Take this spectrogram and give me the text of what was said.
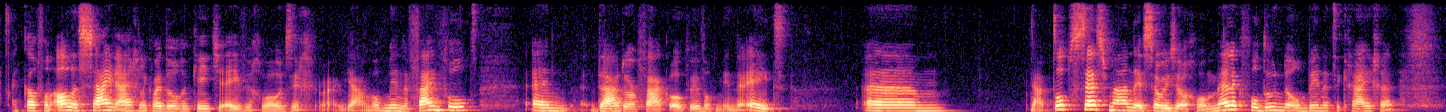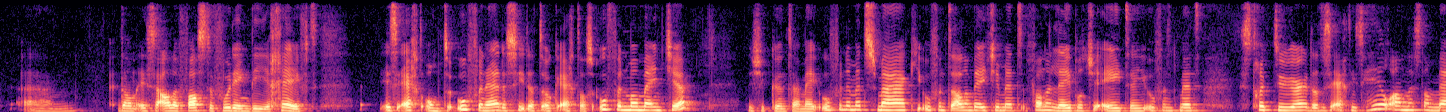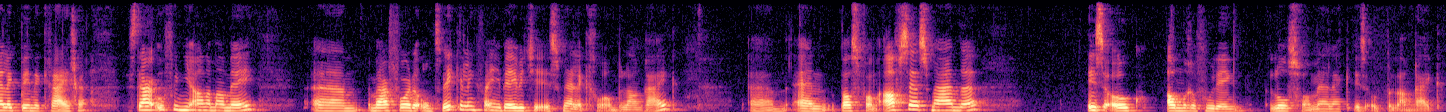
Het kan van alles zijn eigenlijk waardoor een kindje even gewoon zich ja, wat minder fijn voelt. En daardoor vaak ook weer wat minder eet. nou, tot zes maanden is sowieso gewoon melk voldoende om binnen te krijgen. Um, dan is alle vaste voeding die je geeft, is echt om te oefenen. Dus zie dat ook echt als oefenmomentje. Dus je kunt daarmee oefenen met smaak. Je oefent al een beetje met van een lepeltje eten. Je oefent met structuur. Dat is echt iets heel anders dan melk binnenkrijgen. Dus daar oefen je allemaal mee. Ehm, maar voor de ontwikkeling van je babytje is melk gewoon belangrijk. Um, en pas vanaf zes maanden is ook andere voeding, los van melk, is ook belangrijk.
